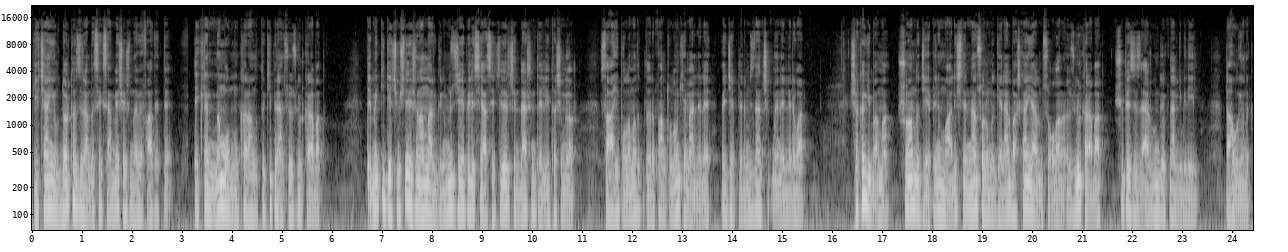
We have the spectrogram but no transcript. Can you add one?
Geçen yıl 4 Haziran'da 85 yaşında vefat etti. Ekrem İmamoğlu'nun karanlıktaki prensi Özgür Karabat. Demek ki geçmişte yaşananlar günümüz CHP'li siyasetçiler için ders niteliği taşımıyor. Sahip olamadıkları pantolon kemerleri ve ceplerimizden çıkmayan elleri var. Şaka gibi ama şu anda CHP'nin mali işlerinden sorumlu genel başkan yardımcısı olan Özgür Karabat şüphesiz Ergun Göknel gibi değil. Daha uyanık.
